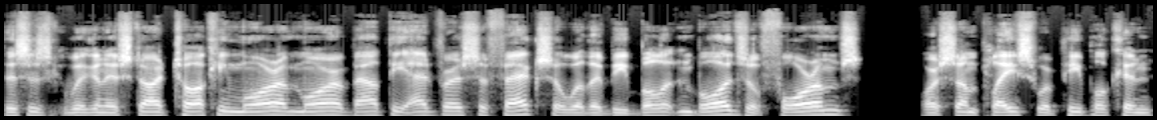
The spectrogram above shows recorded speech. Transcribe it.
this is we're going to start talking more and more about the adverse effects, or will there be bulletin boards or forums or some place where people can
